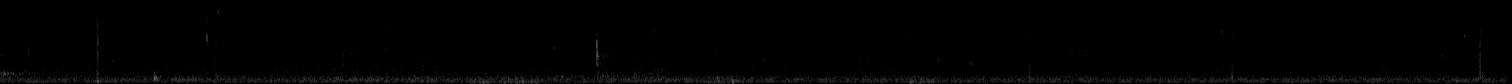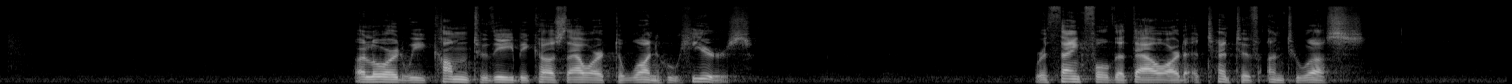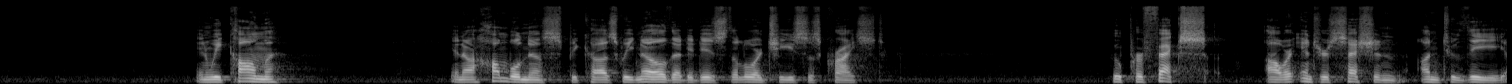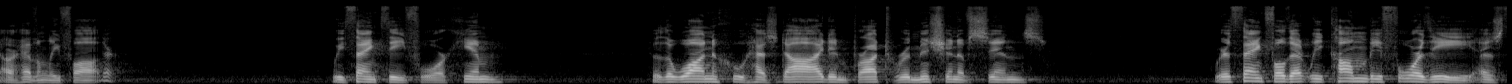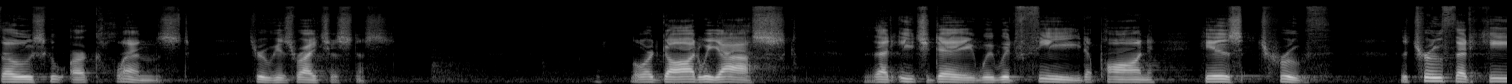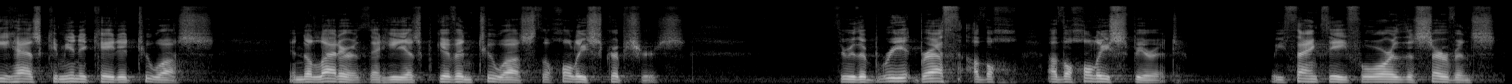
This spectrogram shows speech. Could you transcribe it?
Our Lord, we come to Thee because Thou art the one who hears we're thankful that thou art attentive unto us. And we come in our humbleness because we know that it is the Lord Jesus Christ who perfects our intercession unto thee, our Heavenly Father. We thank thee for him to the one who has died and brought remission of sins. We're thankful that we come before thee as those who are cleansed through his righteousness. Lord God, we ask that each day we would feed upon his truth, the truth that he has communicated to us in the letter that he has given to us, the Holy Scriptures, through the breath of the, of the Holy Spirit. We thank thee for the servants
